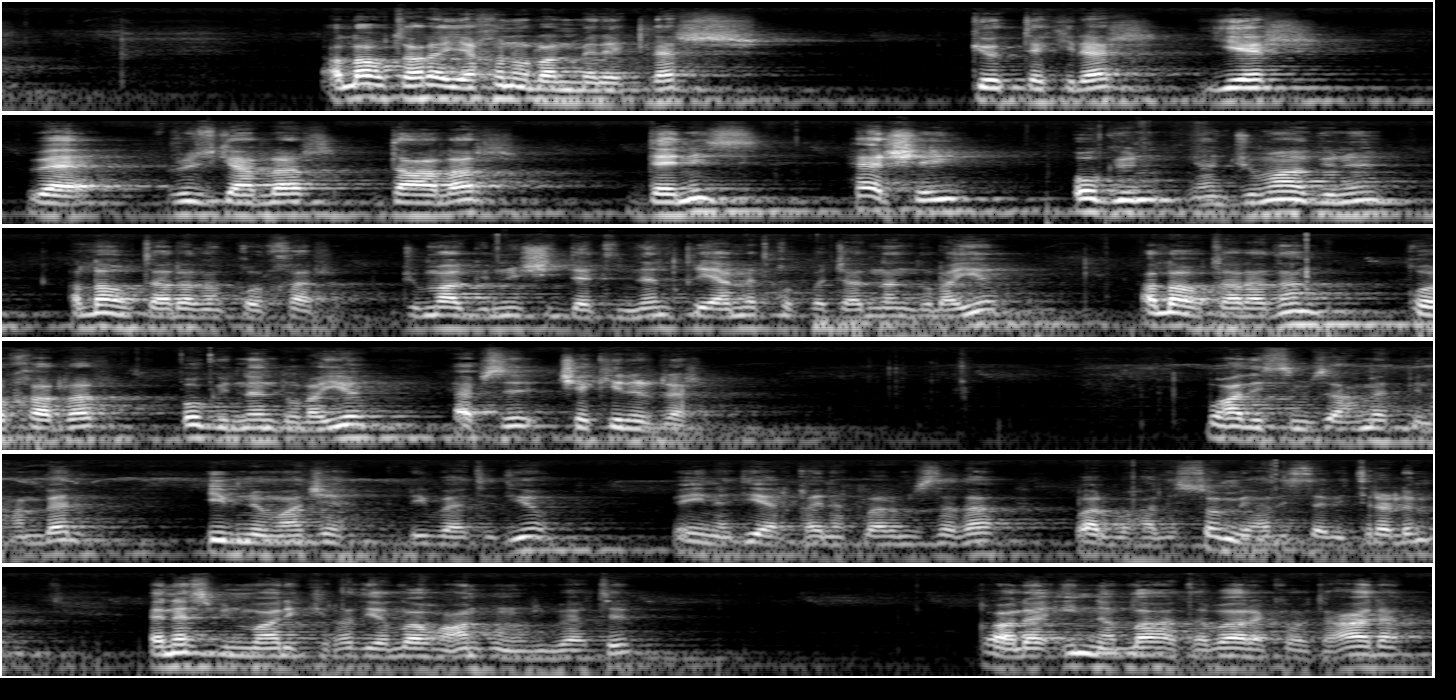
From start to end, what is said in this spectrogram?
Allahu Teala yakın olan melekler, göktekiler, yer ve rüzgarlar, dağlar, deniz, her şey o gün yani cuma günü Allahu Teala'dan korkar. Cuma gününün şiddetinden, kıyamet kopacağından dolayı Allahu Teala'dan korkarlar. O günden dolayı Hepsi çekinirler. Bu hadisimizi Ahmet bin Hanbel İbn-i Mace rivayet ediyor. Ve yine diğer kaynaklarımızda da var bu hadis. Son bir hadisle bitirelim. Enes bin Malik radıyallahu anh'un rivayeti. Kala inna Allah tebareke ve teala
